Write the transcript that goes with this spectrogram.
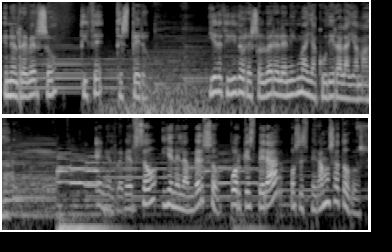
En el reverso dice Te espero. Y he decidido resolver el enigma y acudir a la llamada. En el reverso y en el anverso, porque esperar os esperamos a todos.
